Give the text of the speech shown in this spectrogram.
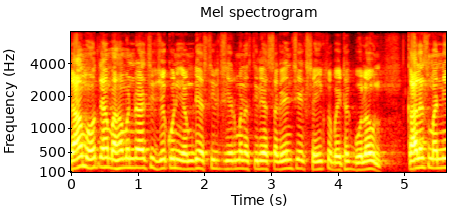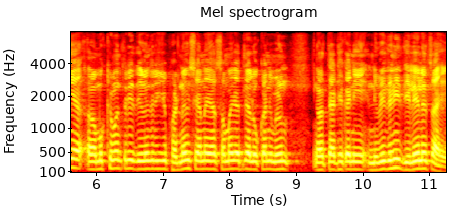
त्यामुळं त्या महामंडळाचे जे कोणी एम डी असतील चेअरमन असतील या सगळ्यांची एक संयुक्त बैठक बोलावून कालच माननीय मुख्यमंत्री देवेंद्रजी फडणवीस यांना या समाजातल्या लोकांनी मिळून त्या ठिकाणी निवेदनही दिलेलंच आहे.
